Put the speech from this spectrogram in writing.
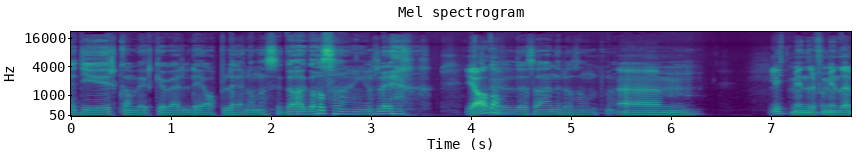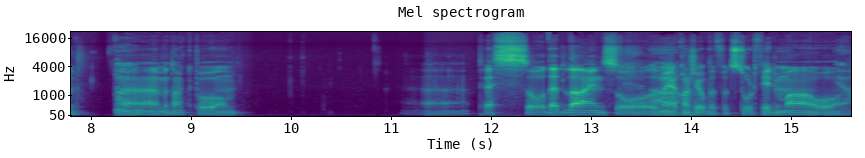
Men de yrkene virker veldig appellerende i dag også, egentlig. ja da. Spilldesigner og sånt. Men. Um, litt mindre for min del, Ja. eh, med tanke på press og deadlines, og men jeg har kanskje jobbet for et stort firma, og ja.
